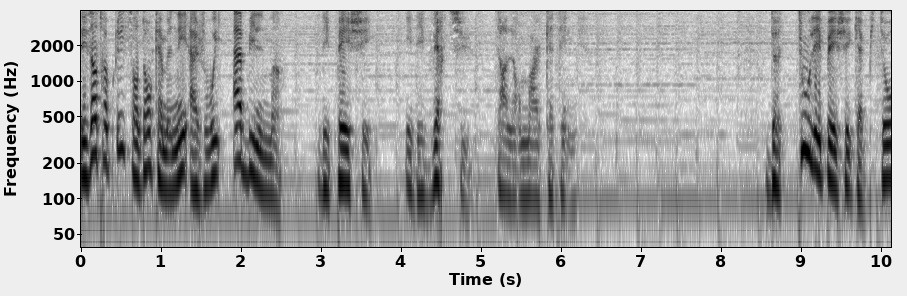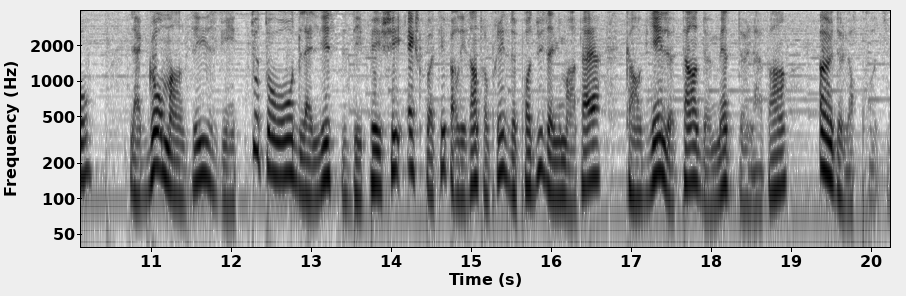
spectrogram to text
Les entreprises sont donc amenées à jouer habilement des péchés et des vertus dans leur marketing. De tous les péchés capitaux, la gourmandise vient tout au haut de la liste des péchés exploités par les entreprises de produits alimentaires quand vient le temps de mettre de l'avant un de leurs produits.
